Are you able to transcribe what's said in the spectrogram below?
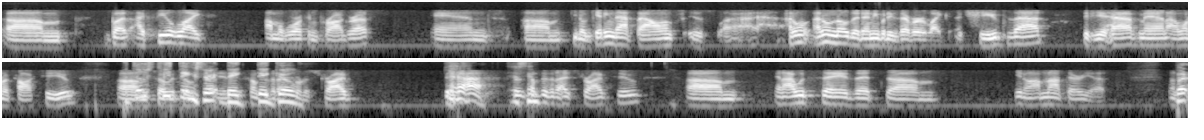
Um, but I feel like I'm a work in progress, and um, you know, getting that balance is uh, I don't I don't know that anybody's ever like achieved that. If you have, man, I want to talk to you. Um, those two so things are they they go sort of strive yeah, it's something that I strive to. Um, and I would say that, um, you know, I'm not there yet. But,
